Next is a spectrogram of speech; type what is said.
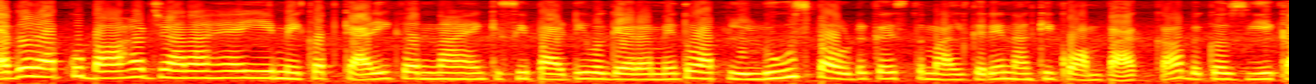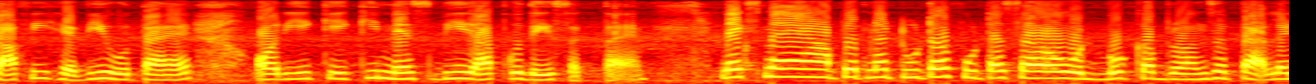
अगर आपको बाहर जाना है, ये मेकअप कैरी करना है किसी पार्टी वगैरह में तो आप लूज़ पाउडर का इस्तेमाल करें, ना कि कॉम्पैक्ट का बिकॉज़ ये काफ़ी हैवी होता है और ये केकीनेस भी आपको दे सकता है। नेक्स्ट मैं यहाँ पे अपना टूटा फूटा सा वोटबुक का ब्रॉन्जर पैलेट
